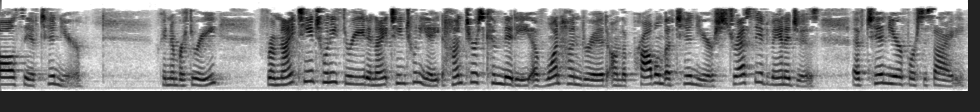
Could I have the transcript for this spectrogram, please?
policy of tenure. Okay, number three, from 1923 to 1928, Hunter's Committee of 100 on the problem of tenure stressed the advantages of tenure for society.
